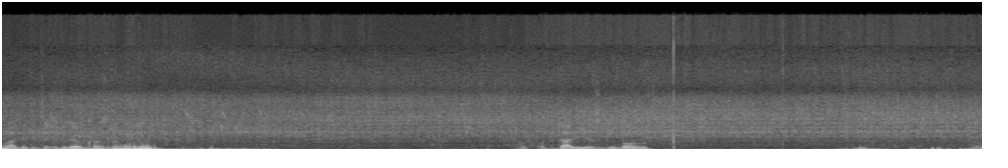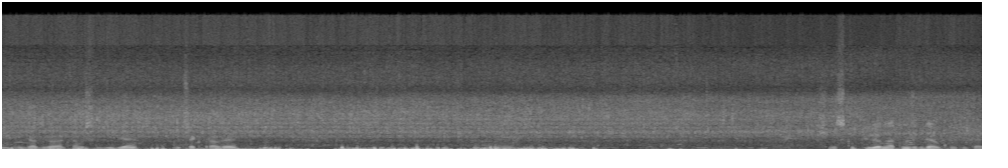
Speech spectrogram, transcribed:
Ładnie tutaj źródełko zrobili. Tam w oddali jest gibon. No, widać go jak tam się gibie. Uciekł prawie. się skupiłem na tym źródełku tutaj.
